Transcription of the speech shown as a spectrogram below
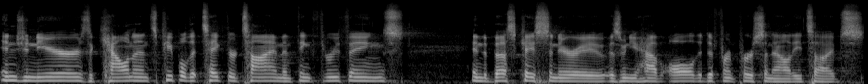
engineers, accountants, people that take their time and think through things. And the best case scenario is when you have all the different personality types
